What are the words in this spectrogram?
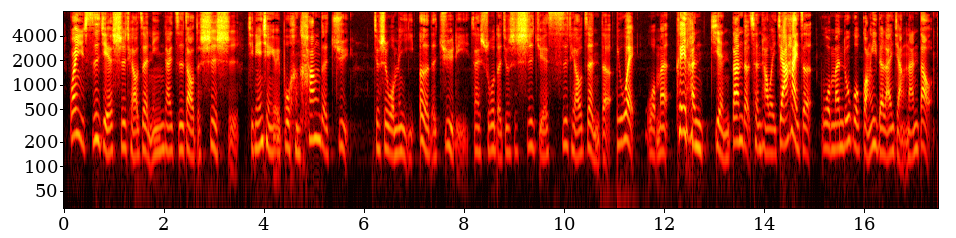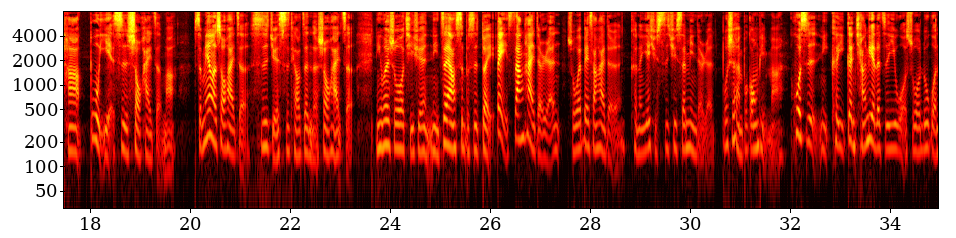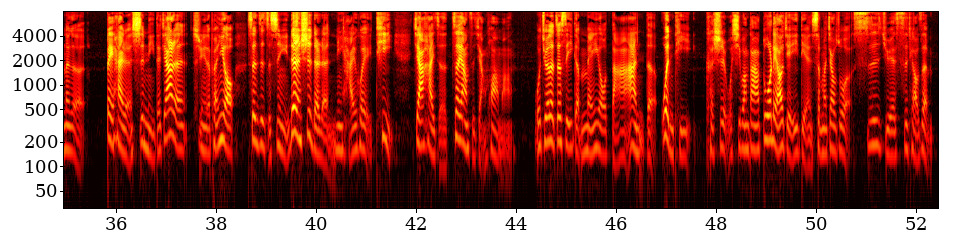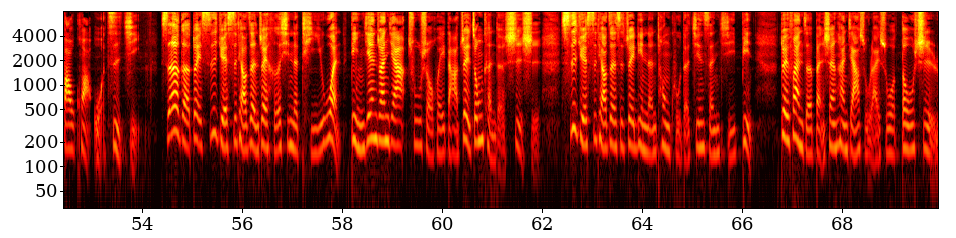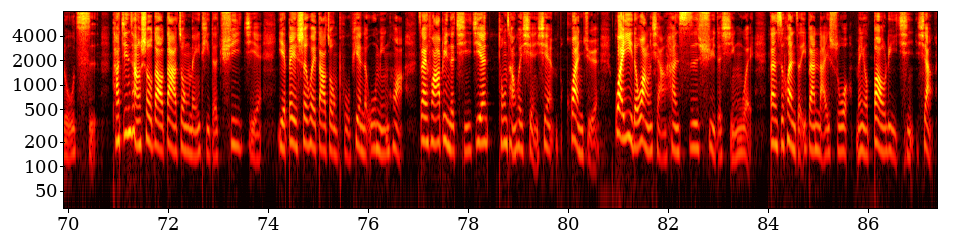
关于思觉失调症，你应该知道的事实。几年前有一部很夯的剧，就是我们以恶的距离在说的，就是失觉失调症的一位，我们可以很简单的称他为加害者。我们如果广义的来讲，难道他不也是受害者吗？什么样的受害者？失觉失调症的受害者。你会说，齐轩，你这样是不是对被伤害的人？所谓被伤害的人，可能也许失去生命的人，不是很不公平吗？或是你可以更强烈的质疑我说，如果那个被害人是你的家人，是你的朋友，甚至只是你认识的人，你还会替加害者这样子讲话吗？我觉得这是一个没有答案的问题。可是，我希望大家多了解一点，什么叫做思觉失调症，包括我自己。十二个对思觉失调症最核心的提问，顶尖专家出手回答最中肯的事实：思觉失调症是最令人痛苦的精神疾病。对患者本身和家属来说都是如此。他经常受到大众媒体的曲解，也被社会大众普遍的污名化。在发病的期间，通常会显现幻觉、怪异的妄想和思绪的行为，但是患者一般来说没有暴力倾向。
